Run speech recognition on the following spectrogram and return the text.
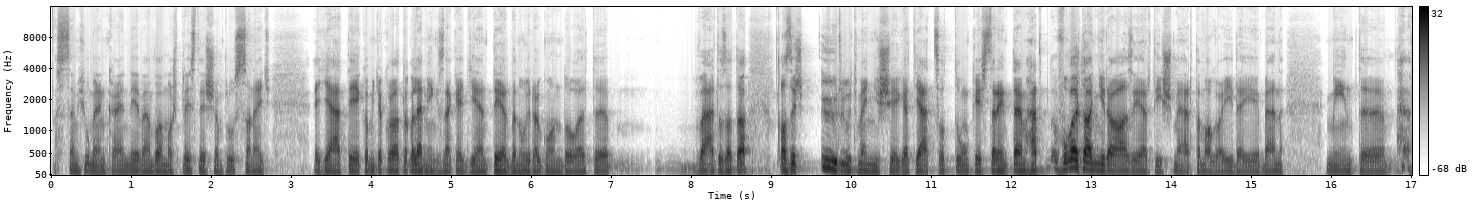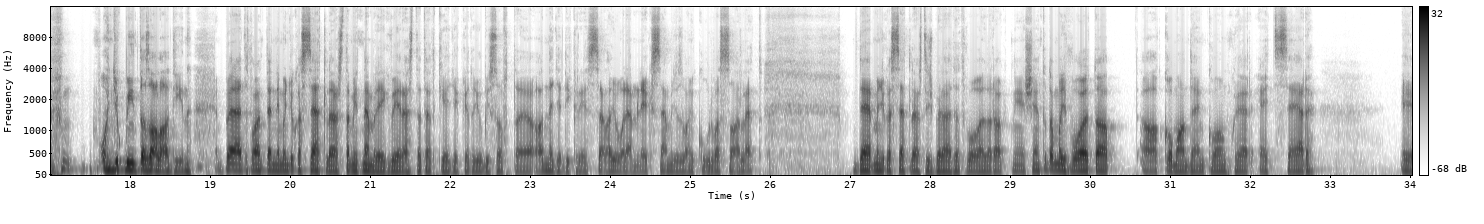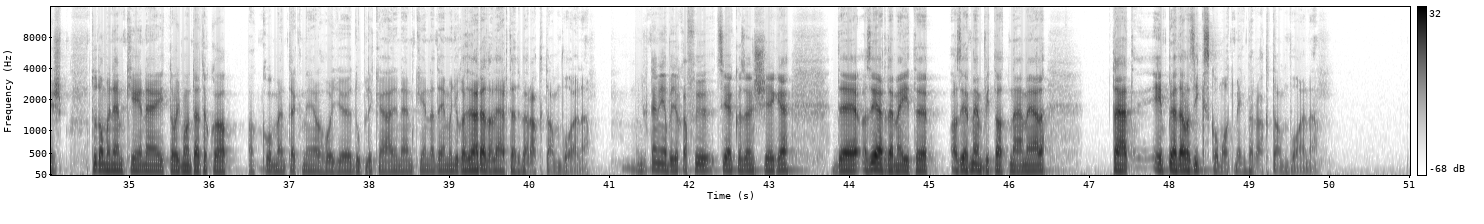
azt hiszem Humankind néven van most PlayStation Plus-on egy, egy játék, ami gyakorlatilag a Lemmingsnek egy ilyen térben újra gondolt változata, az is őrült mennyiséget játszottunk, és szerintem hát volt annyira azért ismert a maga idejében, mint mondjuk, mint az Aladdin. Be lehetett volna tenni mondjuk a Settlers-t, amit nemrég véreztetett ki egyébként a Ubisoft a negyedik résszel, ha jól emlékszem, hogy az valami kurva szar lett. De mondjuk a Settlers-t is be lehetett volna rakni, és én tudom, hogy volt a, a Command Conquer egyszer, és tudom, hogy nem kéne itt, ahogy mondtátok a, a kommenteknél, hogy duplikálni nem kéne, de én mondjuk az Red Alertet beraktam volna. Mondjuk nem én vagyok a fő célközönsége, de az érdemeit azért nem vitatnám el, tehát én például az XCOM-ot még beraktam volna.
